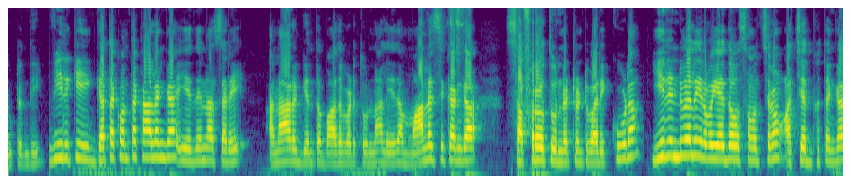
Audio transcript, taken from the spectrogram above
ఉంటుంది. వీరికి గత కొంతకాలంగా ఏదైనా సరే అనారోగ్యంతో బాధపడుతున్నా లేదా మానసికంగా సఫర్ అవుతున్నటువంటి వారికి కూడా ఈ రెండు వేల ఇరవై ఐదవ సంవత్సరం అత్యద్భుతంగా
